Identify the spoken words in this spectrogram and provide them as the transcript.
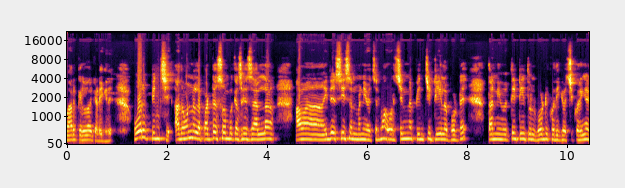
மார்க்கெட்லாம் கிடைக்குது. ஒரு பிஞ்சு அது ஒன்றும் இல்லை பட்டை சோம்பு கசகசா எல்லாம் அவன் இது சீசன் பண்ணி வச்சிருமா ஒரு சின்ன பிஞ்சு டீயில் போட்டு தண்ணி ஊற்றி டீ தூள் போட்டு கொதிக்க வச்சு கொதிங்க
